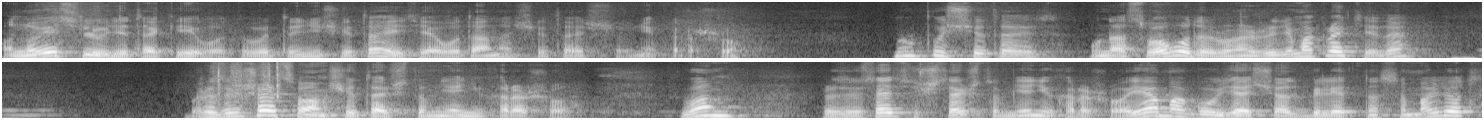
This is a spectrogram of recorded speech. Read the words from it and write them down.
Но есть люди такие вот, вы это не считаете, а вот она считает, что нехорошо. Ну, пусть считает. У нас свобода, у нас же демократия, да? Разрешается вам считать, что мне нехорошо? Вам разрешается считать, что мне нехорошо. А я могу взять сейчас билет на самолет.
